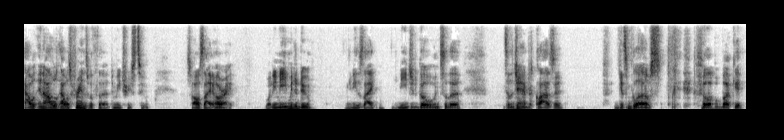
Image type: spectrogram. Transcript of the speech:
I was and I was I was friends with uh, Demetrius too, so I was like, all right, what do you need me to do? And he was like, I need you to go into the to the janitor's closet, get some gloves, fill up a bucket,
